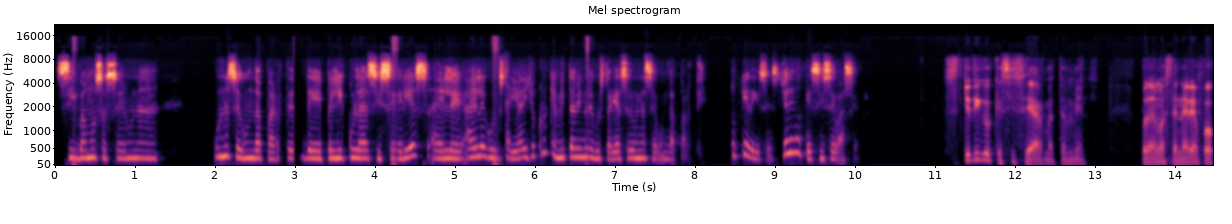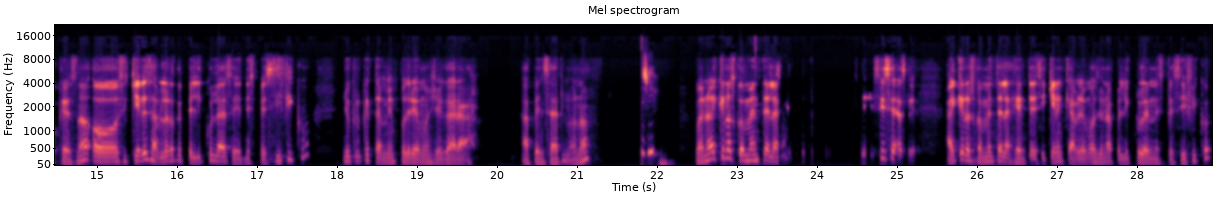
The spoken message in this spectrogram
si vamos a hacer una, una segunda parte de películas y series. A él, le- a él le gustaría, y yo creo que a mí también me gustaría hacer una segunda parte. ¿Tú qué dices? Yo digo que sí se va a hacer. Yo digo que sí se arma también. Podemos tener enfoques, ¿no? O si quieres hablar de películas en específico, yo creo que también podríamos llegar a, a pensarlo, ¿no? Sí. Bueno, hay que nos comente la gente. Sí, sí se hace. Hay que nos comente la gente. Si quieren que hablemos de una película en específico,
